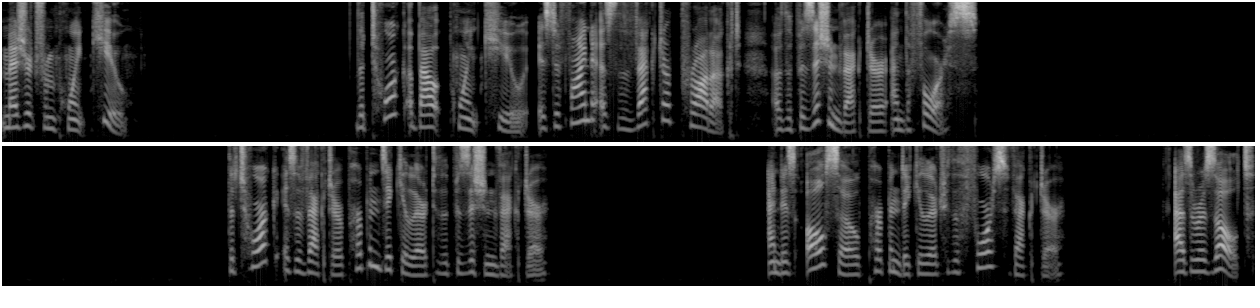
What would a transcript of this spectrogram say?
measured from point Q. The torque about point Q is defined as the vector product of the position vector and the force. The torque is a vector perpendicular to the position vector and is also perpendicular to the force vector. As a result,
